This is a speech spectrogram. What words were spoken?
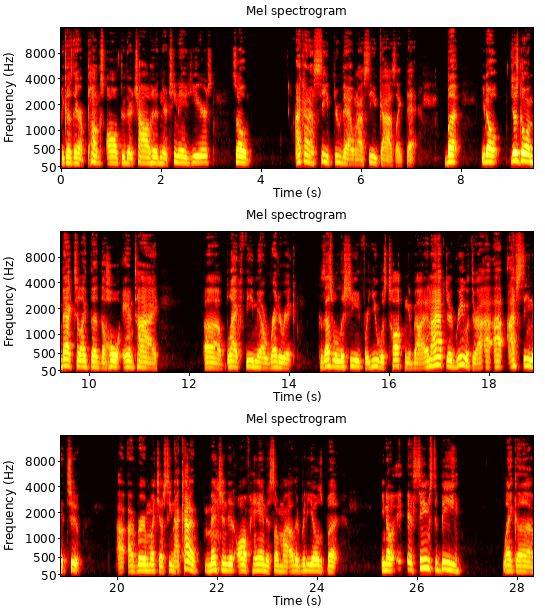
because they are punks all through their childhood and their teenage years. So I kind of see through that when I see guys like that. But you know, just going back to like the the whole anti uh, black female rhetoric, because that's what Lashid for you was talking about, and I have to agree with her. I, I I've seen it too. I, I very much have seen. I kind of mentioned it offhand in some of my other videos, but you know, it, it seems to be like uh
